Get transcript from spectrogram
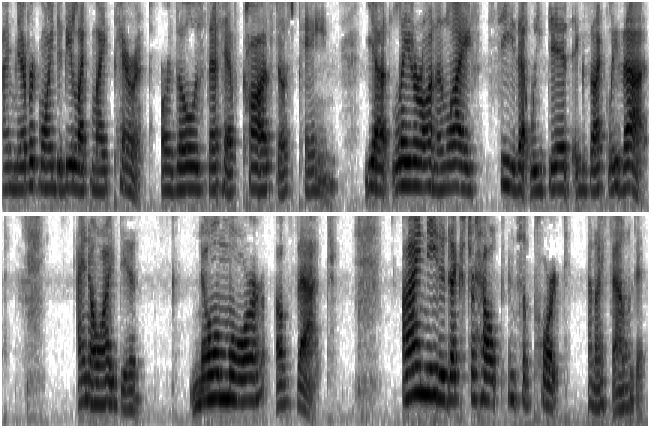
I'm never going to be like my parent or those that have caused us pain. Yet later on in life, see that we did exactly that. I know I did. No more of that. I needed extra help and support, and I found it.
